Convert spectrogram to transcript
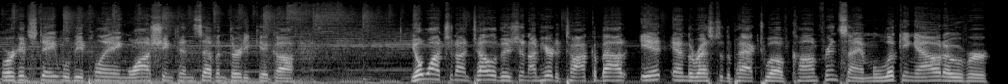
Oregon State will be playing Washington 7:30 kickoff. You'll watch it on television. I'm here to talk about it and the rest of the Pac-12 conference. I am looking out over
